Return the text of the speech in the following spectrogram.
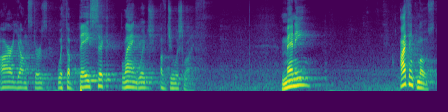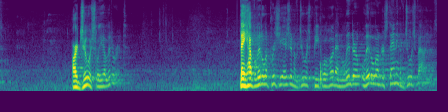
our youngsters with the basic language of Jewish life. Many, I think most, are Jewishly illiterate. They have little appreciation of Jewish peoplehood and little, understanding of Jewish values.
